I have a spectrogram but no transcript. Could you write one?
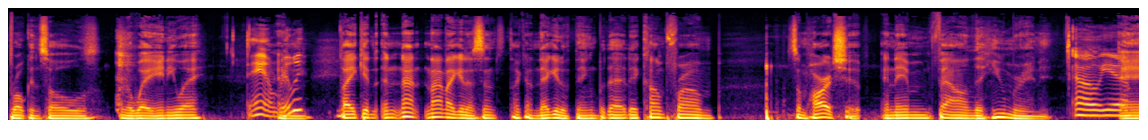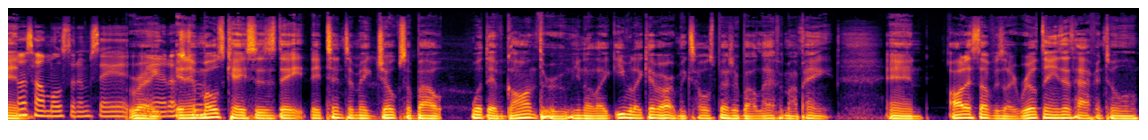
broken souls in a way anyway. damn, And, really? like it, and not not like in a sense like a negative thing, but that they come from some hardship and they found the humor in it. Oh yeah, and- that's how most of them say it. Right. Yeah, and that's in most cases they they tend to make jokes about what they've gone through. You know, like even like Kevin Hart makes a whole special about laughing my pain. And all that stuff is like real things that's happened to him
